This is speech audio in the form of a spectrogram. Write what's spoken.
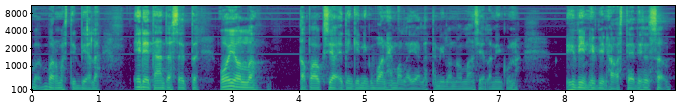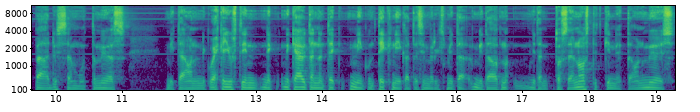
varmasti vielä edetään tässä, että voi olla tapauksia etenkin niin kuin vanhemmalla iällä, että milloin ollaan siellä niin kuin hyvin, hyvin haasteellisessa päädyssä, mutta myös mitä on niin kuin ehkä justiin ne, ne käytännön tek, niin kuin tekniikat esimerkiksi, mitä, mitä, oot, no, mitä tuossa jo nostitkin, että on myös,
